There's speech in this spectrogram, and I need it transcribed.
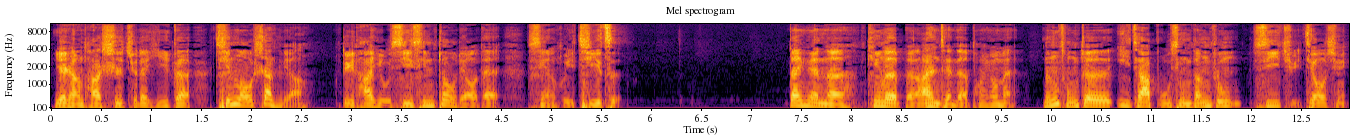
也让他失去了一个勤劳善良、对他又悉心照料的贤惠妻子。但愿呢，听了本案件的朋友们能从这一家不幸当中吸取教训。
